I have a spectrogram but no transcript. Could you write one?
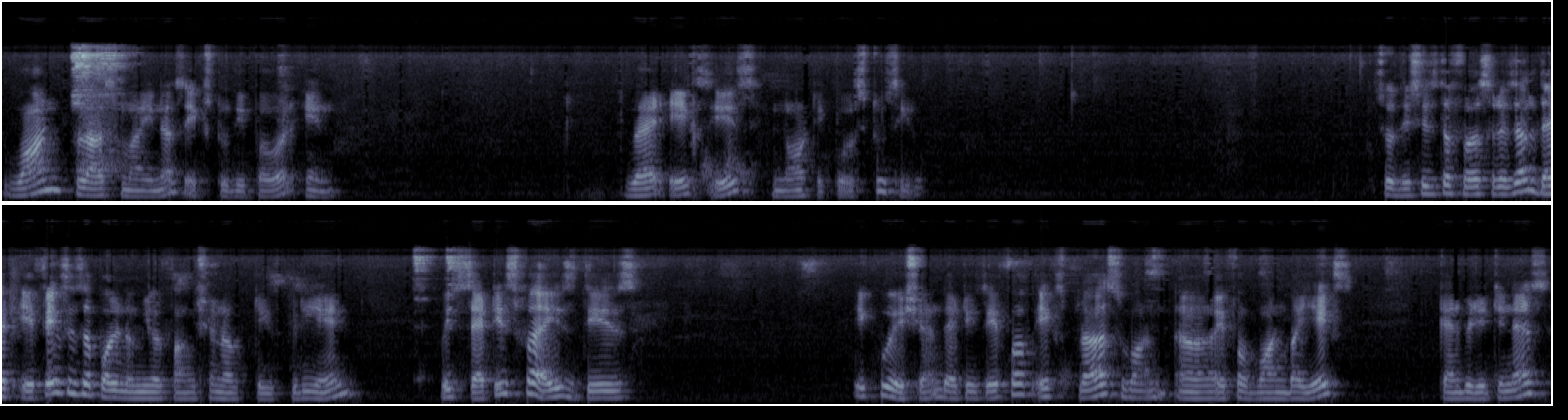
1 plus minus x to the power n where x is not equals to 0. So this is the first result that fx is a polynomial function of degree n which satisfies this equation that is f of x plus 1 uh, f of 1 by x can be written as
